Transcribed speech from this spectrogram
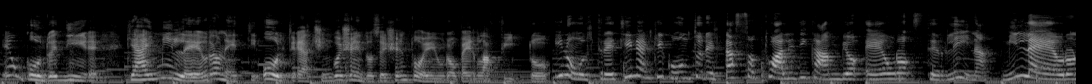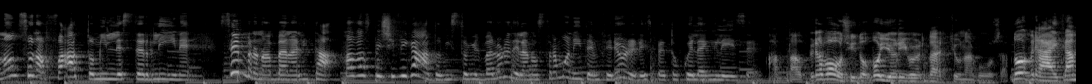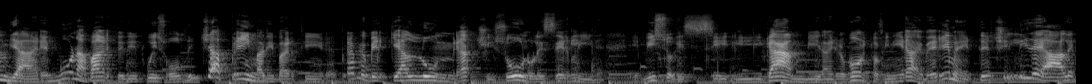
e un conto è dire che hai 1000 euro netti oltre a 500-600 euro per l'affitto. Inoltre tieni anche conto del tasso attuale di cambio euro-sterlina. 1000 euro non sono affatto 1000 sterline, Sembra una banalità, ma va specificato visto che il valore della nostra moneta è inferiore rispetto a quella inglese. A tal proposito voglio ricordarti una cosa. Dovrai cambiare buona parte dei tuoi soldi già prima di partire, proprio perché a Londra ci sono le sterline e visto che se li cambi in aeroporto finirai per rimetterci, l'ideale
